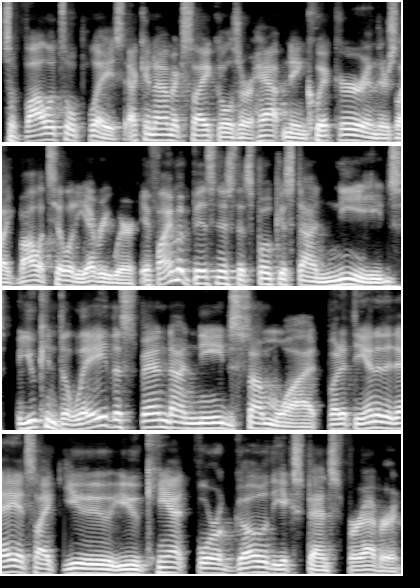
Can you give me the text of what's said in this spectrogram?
It's a volatile place. Economic cycles are happening quicker and there's like volatility everywhere. If I'm a business that's focused on needs, you can delay the spend on needs somewhat, but at the end of the day it's like you you can't forego the expense forever.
